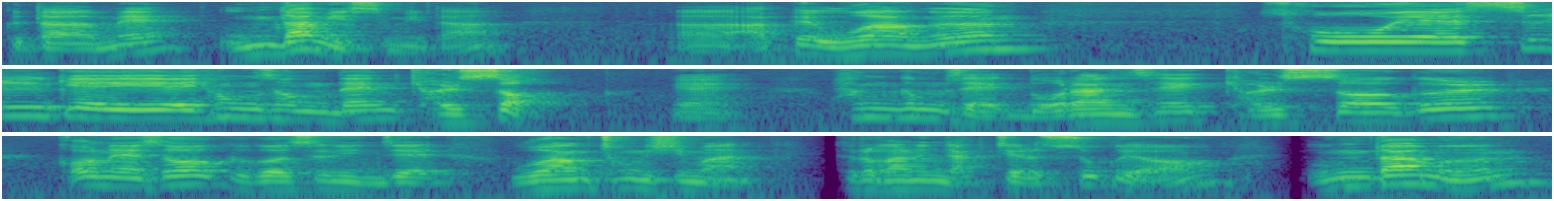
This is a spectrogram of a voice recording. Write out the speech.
그 다음에 웅담이 있습니다. 어, 앞에 우항은 소의 쓸개에 형성된 결석, 예, 황금색, 노란색 결석을 꺼내서 그것을 이제 우항청심환 들어가는 약재를 쓰고요. 웅담은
